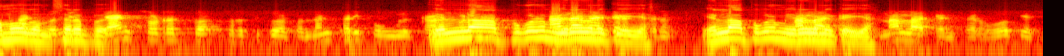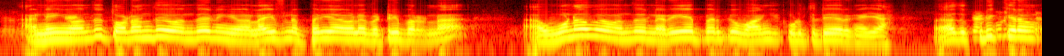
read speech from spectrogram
அமோகம் சிறப்பு. தேங்க்ஸ் சொல்றதுக்கு சொல்றதுக்கு சொன்னேன் சார். இப்போ உங்களுக்கு எல்லா. புகழும் இறைவனுக்கு ஐயா. எல்லா புகழும் இறைவனுக்கு ஐயா. இருக்கேன். நல்லா இருக்கேங்க சார். ஓகே சார். நீங்கள் வந்து தொடர்ந்து வந்து நீங்கள் லைஃப்பில் பெரிய அளவில் வெற்றி பெறணும்னா உணவை வந்து நிறைய பேருக்கு வாங்கி கொடுத்துட்டே இருங்க ஐயா. அதாவது குடிக்கிறவங்க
